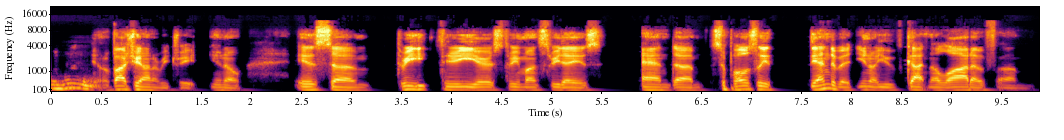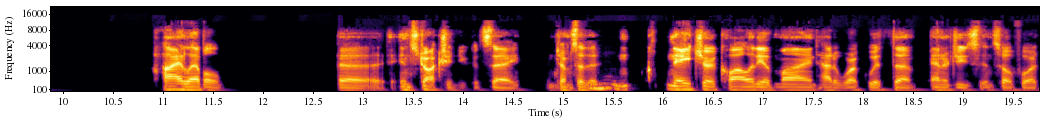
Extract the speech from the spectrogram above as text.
mm-hmm. you know, Vajrayana retreat, you know, is, um, three, three years, three months, three days. And, um, supposedly at the end of it, you know, you've gotten a lot of, um, high level, uh, instruction, you could say, in terms of the mm-hmm. nature, quality of mind, how to work with, uh, energies and so forth.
